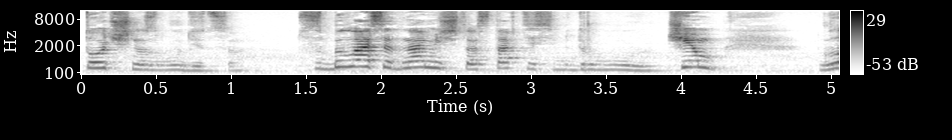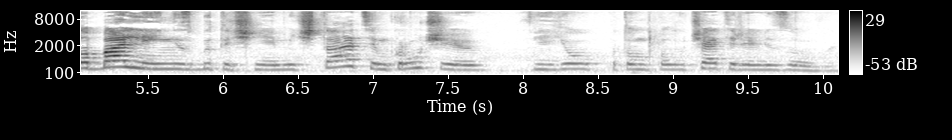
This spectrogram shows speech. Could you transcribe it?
точно сбудется. Сбылась одна мечта, ставьте себе другую. Чем глобальнее и несбыточнее мечта, тем круче ее потом получать и реализовывать.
